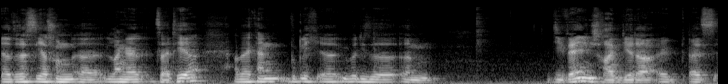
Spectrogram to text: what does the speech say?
also das ist ja schon äh, lange Zeit her, aber er kann wirklich äh, über diese, ähm, die Wellen schreiben, die er da äh, als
